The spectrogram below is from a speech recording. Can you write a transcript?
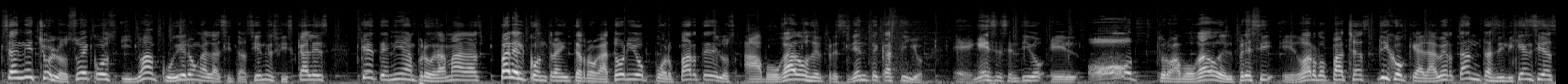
se han hecho los suecos y no acudieron a las citaciones fiscales que tenían programadas para el contrainterrogatorio por parte de los abogados del presidente Castillo en ese sentido, el otro abogado del Presi, Eduardo Pachas, dijo que al haber tantas diligencias,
